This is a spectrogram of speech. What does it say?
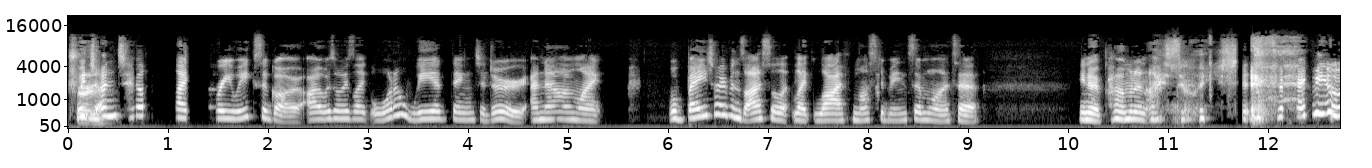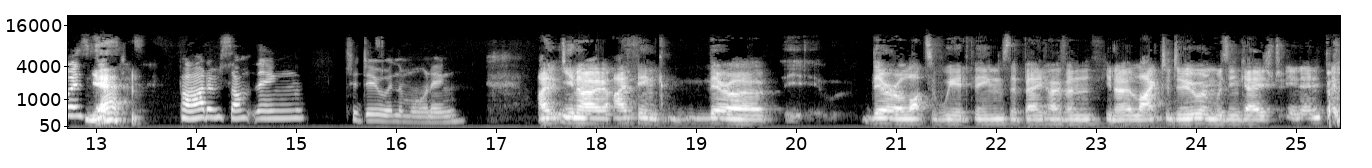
True. which until like three weeks ago, I was always like, what a weird thing to do. And now I'm like, well, Beethoven's isolate like life must have been similar to, you know, permanent isolation. Maybe it was yeah. part of something to do in the morning. I you know, I think there are there are lots of weird things that Beethoven, you know, liked to do and was engaged in and but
